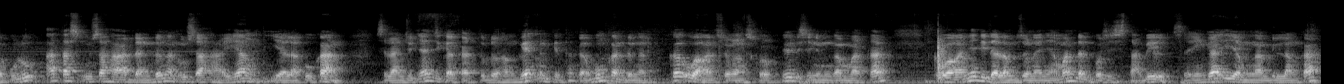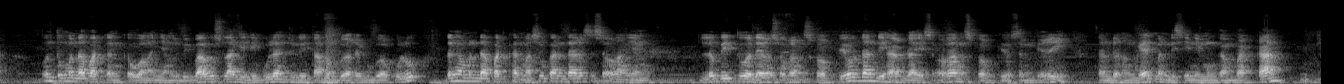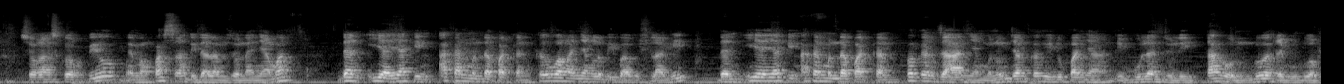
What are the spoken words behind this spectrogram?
atas usaha dan dengan usaha yang ia lakukan. Selanjutnya jika kartu The Hangman kita gabungkan dengan keuangan seorang Scorpio di sini menggambarkan keuangannya di dalam zona nyaman dan posisi stabil sehingga ia mengambil langkah untuk mendapatkan keuangan yang lebih bagus lagi di bulan Juli tahun 2020 dengan mendapatkan masukan dari seseorang yang lebih tua dari seorang Scorpio dan dihargai seorang Scorpio sendiri. Dan The Hangman di sini menggambarkan seorang Scorpio memang pasrah di dalam zona nyaman dan ia yakin akan mendapatkan keuangan yang lebih bagus lagi dan ia yakin akan mendapatkan pekerjaan yang menunjang kehidupannya di bulan Juli tahun 2020.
